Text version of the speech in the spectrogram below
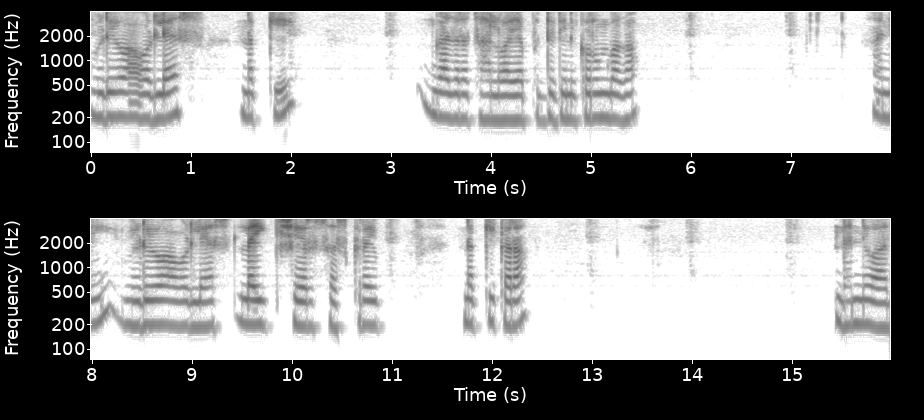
व्हिडिओ आवडल्यास नक्की गाजराचा हलवा या पद्धतीने करून बघा. आणि व्हिडिओ आवडल्यास लाईक शेअर सबस्क्राईब नक्की करा. धन्यवाद.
